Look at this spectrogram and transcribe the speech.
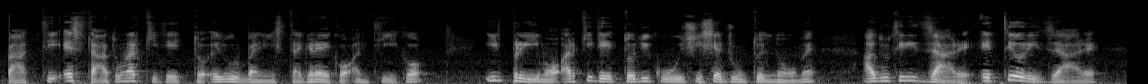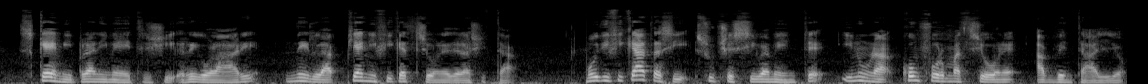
infatti, è stato un architetto ed urbanista greco antico, il primo architetto di cui ci sia giunto il nome ad utilizzare e teorizzare schemi planimetrici regolari nella pianificazione della città, modificatasi successivamente in una conformazione a ventaglio.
